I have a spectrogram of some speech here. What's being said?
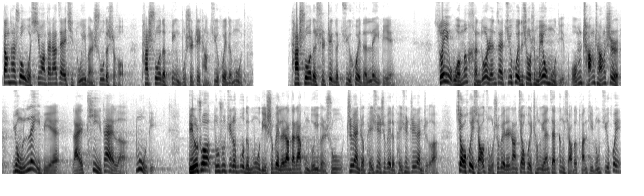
当他说“我希望大家在一起读一本书”的时候，他说的并不是这场聚会的目的，他说的是这个聚会的类别。所以，我们很多人在聚会的时候是没有目的的，我们常常是用类别来替代了目的。比如说，读书俱乐部的目的是为了让大家共读一本书；志愿者培训是为了培训志愿者；教会小组是为了让教会成员在更小的团体中聚会。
